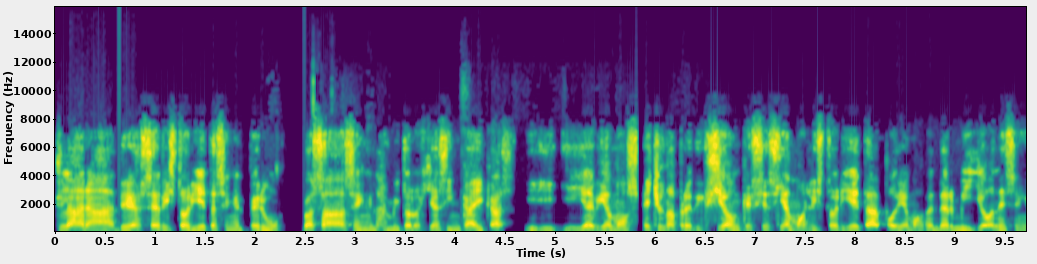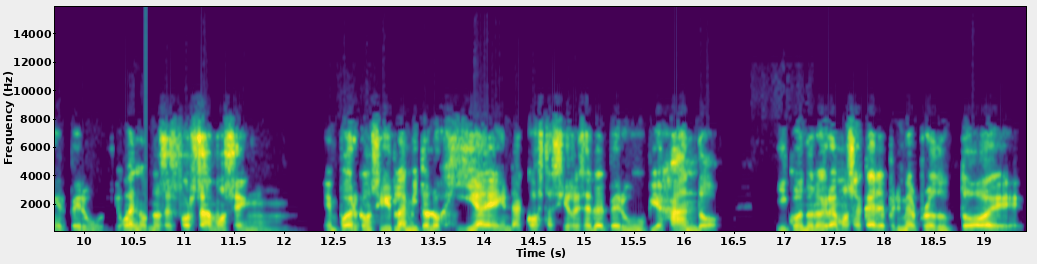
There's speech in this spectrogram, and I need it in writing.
clara de hacer historietas en el Perú basadas en las mitologías incaicas y, habíamos hecho una predicción que si hacíamos la historieta podíamos vender millones en el Perú y bueno, nos esforzamos en, poder conseguir la mitología en la costa Sierra y Selva del Perú, viajando y cuando logramos sacar el primer producto, eh,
